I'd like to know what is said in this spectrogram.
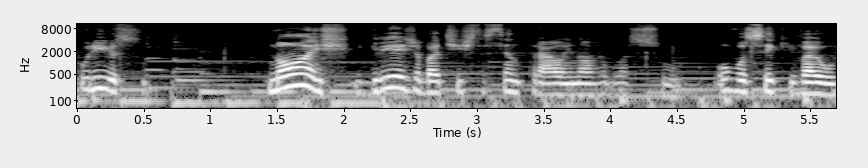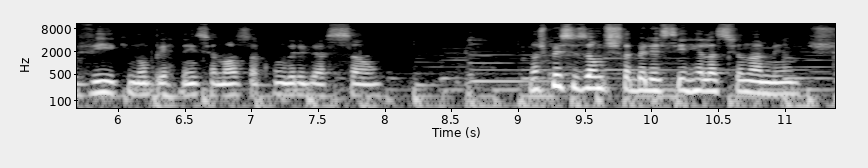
Por isso, nós, Igreja Batista Central em Nova Iguaçu, ou você que vai ouvir que não pertence à nossa congregação, nós precisamos estabelecer relacionamentos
